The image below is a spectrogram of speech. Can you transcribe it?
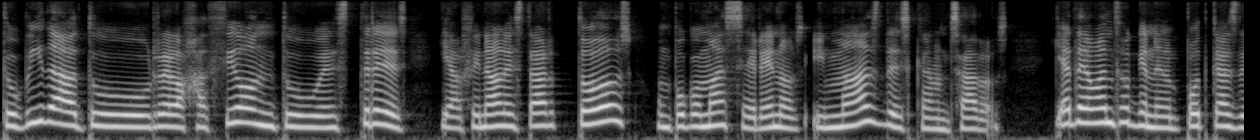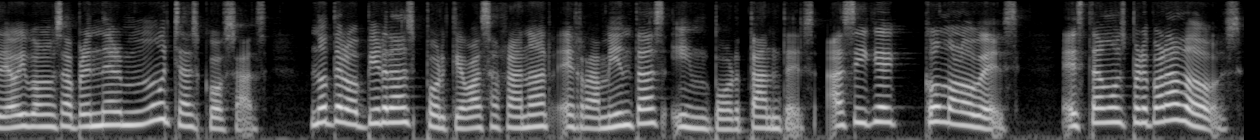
tu vida, tu relajación, tu estrés y al final estar todos un poco más serenos y más descansados. Ya te avanzo que en el podcast de hoy vamos a aprender muchas cosas. No te lo pierdas porque vas a ganar herramientas importantes. Así que, ¿cómo lo ves? ¿Estamos preparados?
